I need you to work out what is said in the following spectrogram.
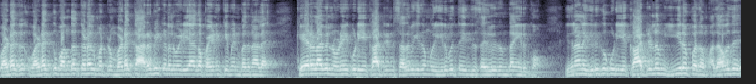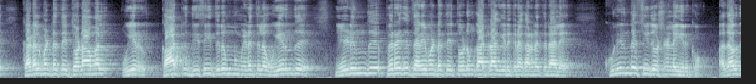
வடக்கு வடக்கு வங்கக்கடல் மற்றும் வடக்கு அரபிக்கடல் வழியாக பயணிக்கும் என்பதனால் கேரளாவில் நுழையக்கூடிய காற்றின் சதவிகிதம் ஒரு இருபத்தைந்து சதவீதம் தான் இருக்கும். இதனால் இருக்கக்கூடிய காற்றிலும் ஈரப்பதம் அதாவது கடல் மட்டத்தை தொடாமல் உயர் காற்று திசை திரும்பும் இடத்துல உயர்ந்து எழுந்து பிறகு தரைமட்டத்தை தொடும் காற்றாக இருக்கிற காரணத்தினாலே குளிர்ந்த சீதோஷ நிலை இருக்கும். அதாவது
